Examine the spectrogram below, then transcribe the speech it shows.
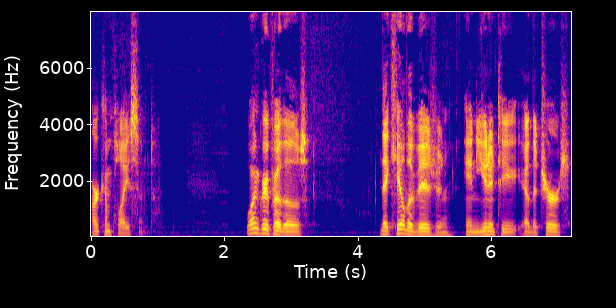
are complacent. One group of those that kill the vision and unity of the church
